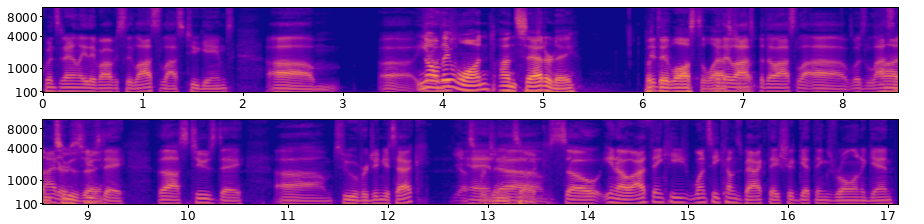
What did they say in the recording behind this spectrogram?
Coincidentally, they've obviously lost the last two games. Um, uh, no, know, they won on Saturday, but they they- lost the but last. they lost, one. but they lost. Uh, was it last On night Tuesday. or Tuesday? The last Tuesday um, to Virginia Tech. Yes, And, Virginia um, Tech. So you know, I think he once he comes back, they should get things rolling again.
